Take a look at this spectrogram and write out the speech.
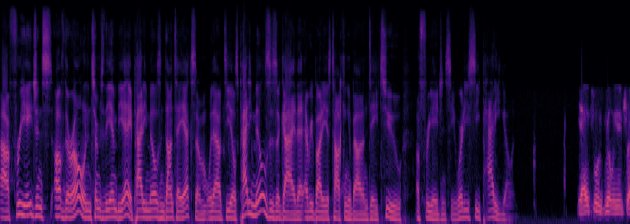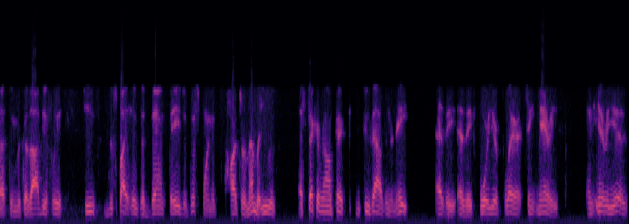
uh, free agents of their own in terms of the NBA. Patty Mills and Dante Exum without deals. Patty Mills is a guy that everybody is talking about on day two of free agency. Where do you see Patty going? Yeah, this one's really interesting because obviously he's, despite his advanced age at this point, it's hard to remember. He was a second round pick in 2008 as a as a four year player at St. Mary's, and here he is,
